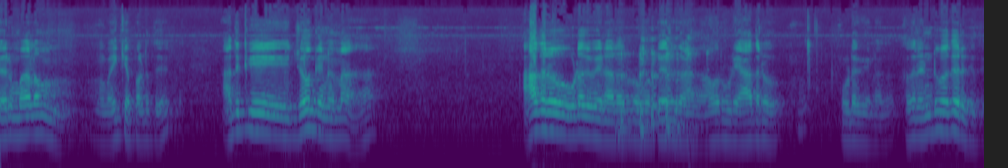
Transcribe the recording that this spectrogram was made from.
பெரும்பாலும் வைக்கப்படுது. அதுக்கு ஜோக் என்னென்னா ஆதரவு ஊடகவியலாளர் ரொம்ப பேர் இருக்கிறாங்க அவருடைய ஆதரவு ஊடகவியலாளர். அது ரெண்டு வகை இருக்குது.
